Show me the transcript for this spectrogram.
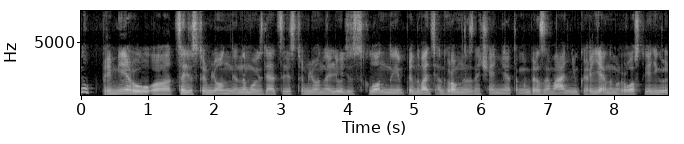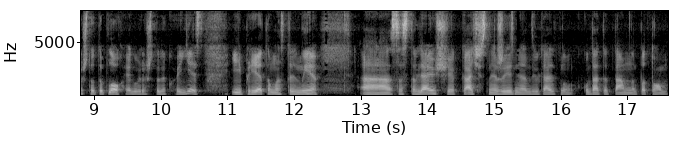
Ну, к примеру, э, целеустремленные, на мой взгляд, целеустремленные люди склонны придавать огромное значение там, образованию, карьерному росту. Я не говорю, что это плохо, я говорю, что такое есть. И при этом остальные э, составляющие качественной жизни отдвигают ну, куда-то там на потом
